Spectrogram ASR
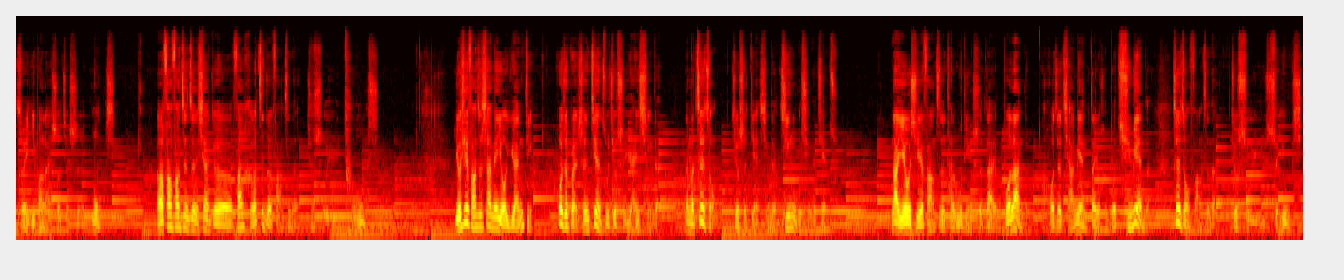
所以一般来说就是木五行。而方方正正像个方盒子的房子呢，就属于土五行。有些房子上面有圆顶，或者本身建筑就是圆形的，那么这种就是典型的金五行的建筑。那也有些房子，它的屋顶是带波浪的啊，或者墙面带有很多曲面的，这种房子呢就属于水五行。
